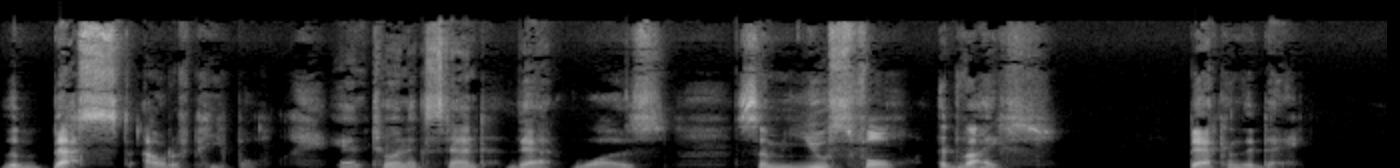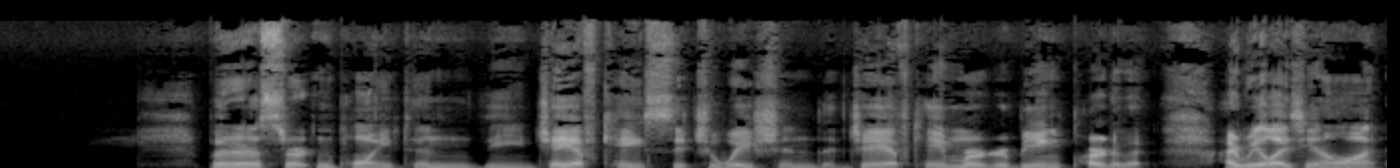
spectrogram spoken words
the best out of people. And to an extent, that was some useful advice back in the day. But at a certain point in the JFK situation, the JFK murder being part of it, I realized, you know what?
